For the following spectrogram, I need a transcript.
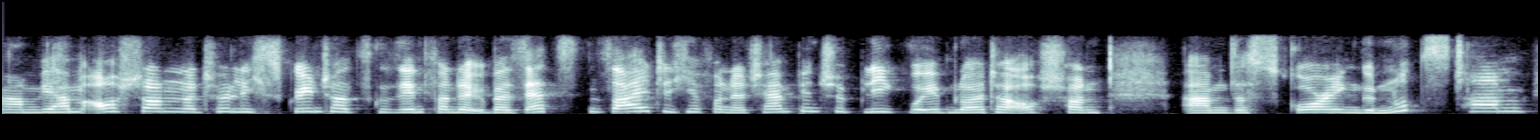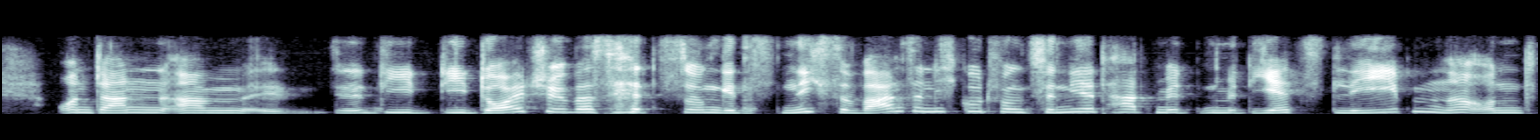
Ähm, wir haben auch schon natürlich Screenshots gesehen von der übersetzten Seite hier von der Championship League, wo eben Leute auch schon ähm, das Scoring genutzt haben und dann ähm, die, die deutsche Übersetzung jetzt nicht so wahnsinnig gut funktioniert hat mit, mit jetzt leben ne, und,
